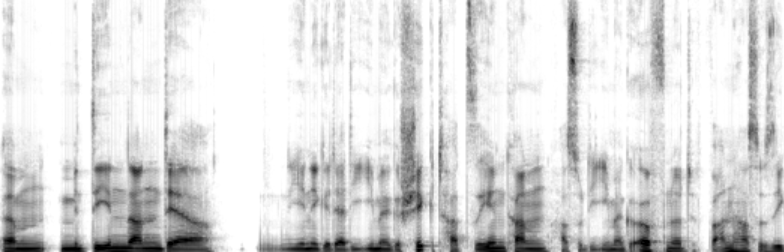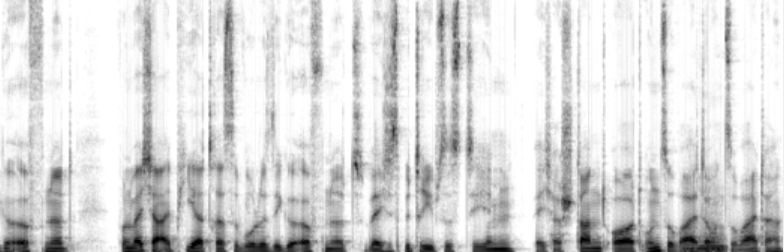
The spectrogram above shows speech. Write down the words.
ähm, mit denen dann derjenige, der die E-Mail geschickt hat, sehen kann, hast du die E-Mail geöffnet, wann hast du sie geöffnet, von welcher IP-Adresse wurde sie geöffnet, welches Betriebssystem, welcher Standort und so weiter mhm. und so weiter.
